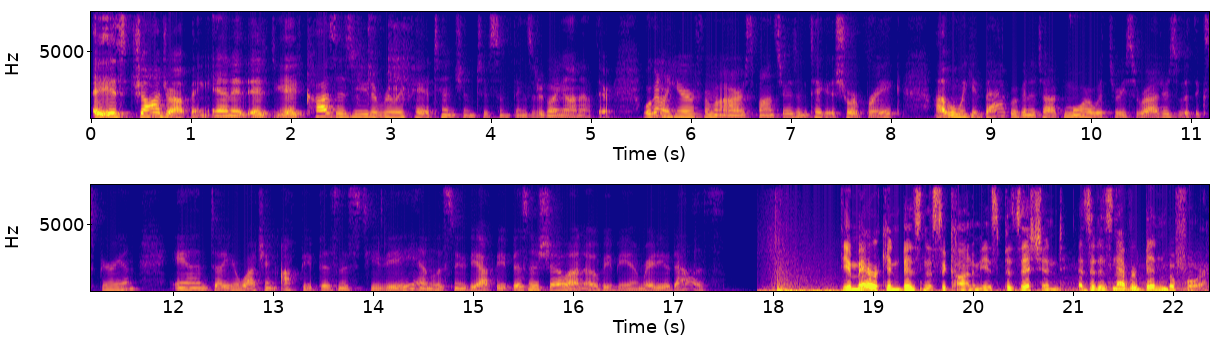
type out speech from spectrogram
It's jaw dropping and it, it, it causes you to really pay attention to some things that are going on out there. We're going to hear from our sponsors and take a short break. Uh, when we get back, we're going to talk more with Teresa Rogers with Experian. And uh, you're watching Offbeat Business TV and listening to the Offbeat Business Show on OBBM Radio Dallas. The American business economy is positioned as it has never been before.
